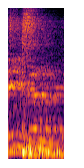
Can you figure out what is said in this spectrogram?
Later.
